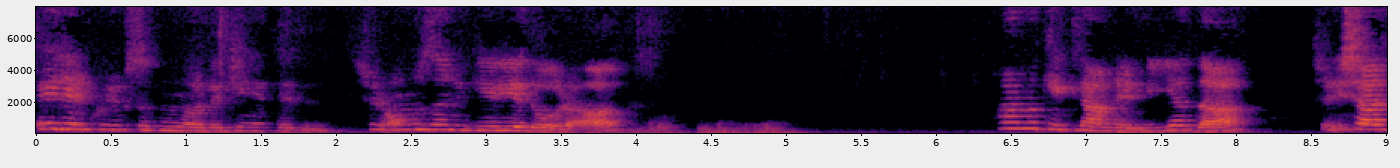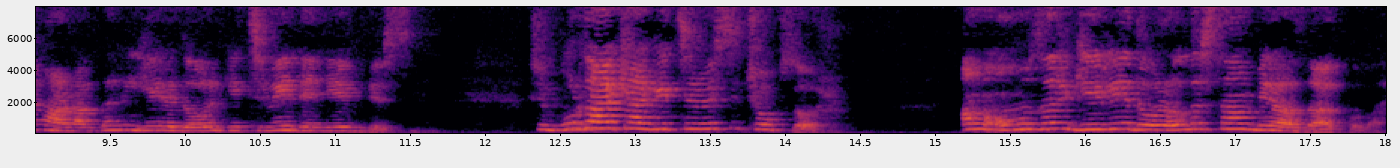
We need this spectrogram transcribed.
Elleri kuyruk sokumun orada kenetledin. Şimdi omuzlarını geriye doğru al. Parmak eklemlerini ya da şöyle işaret parmaklarını yere doğru getirmeyi deneyebilirsin. Şimdi buradayken getirmesi çok zor. Ama omuzları geriye doğru alırsan biraz daha kolay.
